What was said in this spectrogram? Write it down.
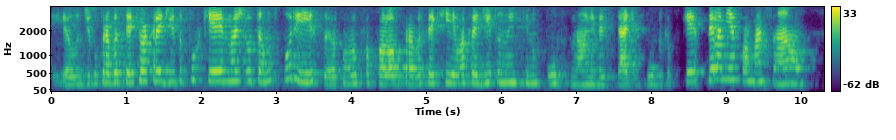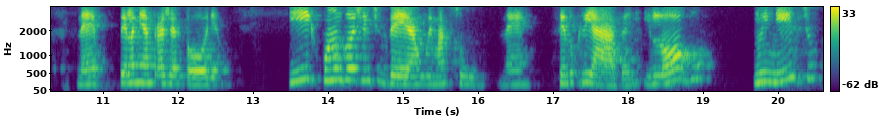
Eu digo para você que eu acredito porque nós lutamos por isso. Eu, eu coloco para você que eu acredito no ensino público, na universidade pública, porque pela minha formação, né, pela minha trajetória. E quando a gente vê a UEMASUL, né, sendo criada, e logo no início,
